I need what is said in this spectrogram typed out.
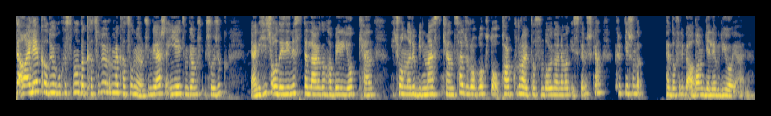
de aileye kalıyor bu kısmına da katılıyorum ve katılmıyorum. Çünkü gerçekten iyi eğitim görmüş çocuk yani hiç o dediğiniz sitelerden haberi yokken, hiç onları bilmezken, sadece Roblox'ta o parkur haritasında oyun oynamak istemişken 40 yaşında pedofil bir adam gelebiliyor yani.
